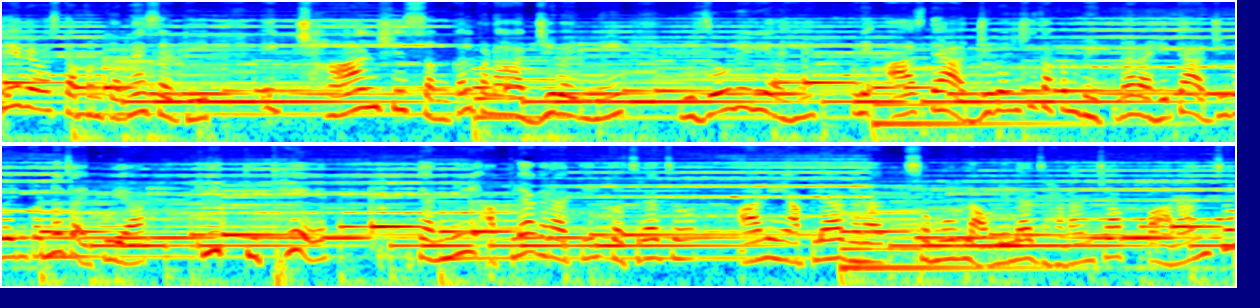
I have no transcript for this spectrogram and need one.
ते व्यवस्थापन करण्यासाठी एक छानशी संकल्पना आजीबाईंनी रुजवलेली आहे. आणि आज त्या आजीबाईंशीच आपण भेटणार आहे. त्या आजीबाईंकडनंच ऐकूया की तिथे त्यांनी आपल्या घरातील कचऱ्याचं आणि आपल्या घरात समोर लावलेल्या झाडांच्या पानांचं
